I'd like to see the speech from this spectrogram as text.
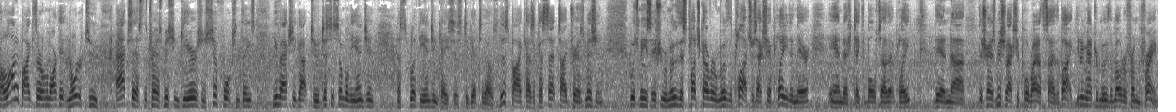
a lot of bikes that are on the market, in order to access the transmission gears and shift forks and things, you've actually got to disassemble the engine and split the engine cases to get to those. This bike has a cassette type transmission, which means if you remove this clutch cover, remove the clutch, there's actually a plate in there, and if you take the bolts out of that plate, then uh, the transmission will actually pull right out the side of the bike. You don't even have to remove the motor from the frame.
